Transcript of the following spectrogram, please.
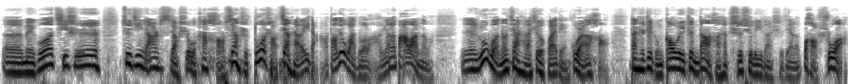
呃，美国其实最近二十四小时，我看好像是多少降下来一点啊，到六万多了啊，原来八万的嘛。呃，如果能降下来是个拐点，固然好，但是这种高位震荡好像持续了一段时间了，不好说啊。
